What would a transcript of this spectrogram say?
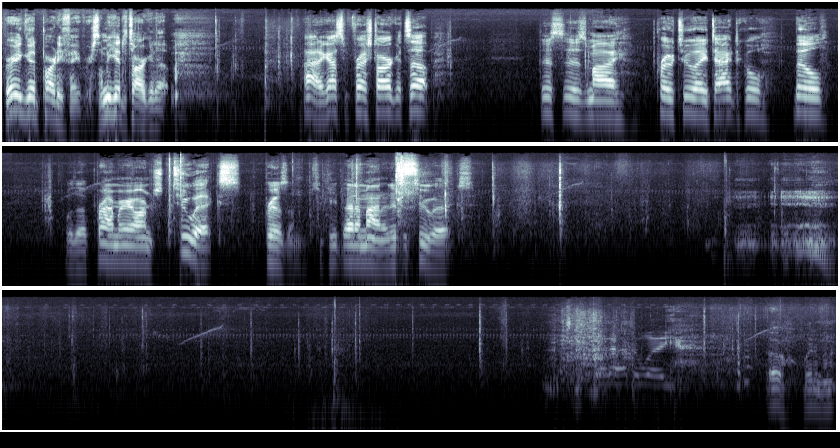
Very good party favors. Let me get a target up. All right, I got some fresh targets up. This is my Pro 2A tactical build with a primary arms 2X prism. So keep that in mind, it is a 2X. Oh, wait a minute.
